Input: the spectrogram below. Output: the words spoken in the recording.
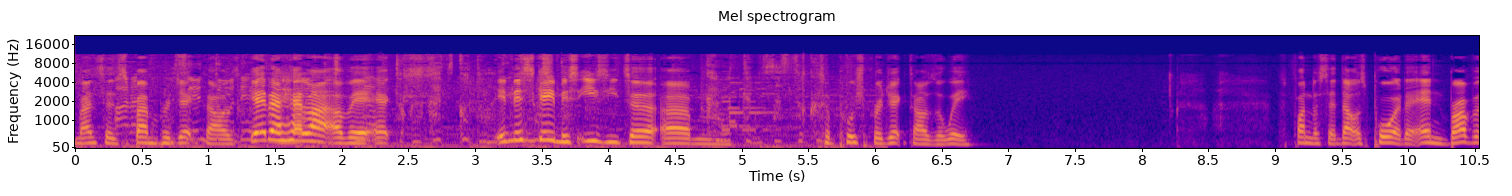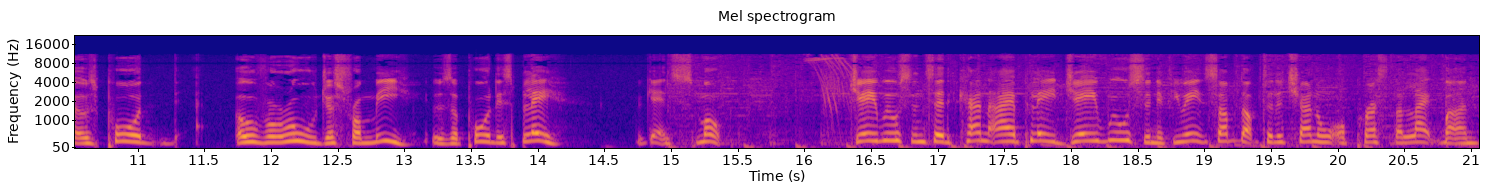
Man said spam projectiles. Get the hell out of it, X. In this game, it's easy to um to push projectiles away. Thunder said that was poor at the end. Brother, it was poor overall just from me. It was a poor display. We're getting smoked. Jay Wilson said, Can I play Jay Wilson? If you ain't subbed up to the channel or press the like button,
